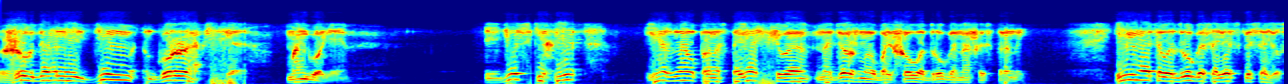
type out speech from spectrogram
Жугданельдин Гуракся, Монголия. С детских лет я знал про настоящего надежного большого друга нашей страны. Имя этого друга Советский Союз.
